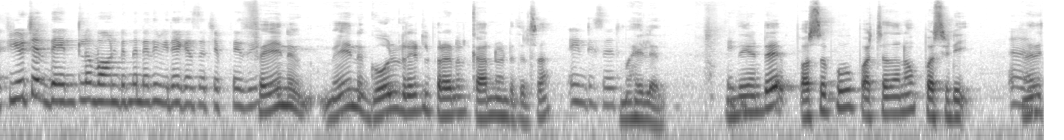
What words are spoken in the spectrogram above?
ఫ్యూచర్ దేంట్లో బాగుంటుంది అనేది మీరే కదా సార్ చెప్పేది. ఫెయిన్ మెయిన్ గోల్డ్ రేట్లు పెరగడానికి కారణం ఏంటో తెలుసా? ఏంటి సార్? మహిళలు. ఎందుకంటే పసుపు పచ్చదనం పసిడి అనేది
